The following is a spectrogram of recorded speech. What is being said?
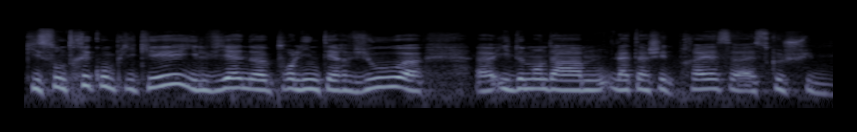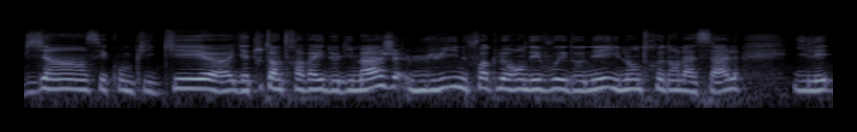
qui sont très compliqués. Ils viennent pour l'interview, euh, euh, ils demandent à euh, l'attaché de presse euh, est-ce que je suis bien, c'est compliqué. Euh, il y a tout un travail de l'image. Lui, une fois que le rendez-vous est donné, il entre dans la salle. Il est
